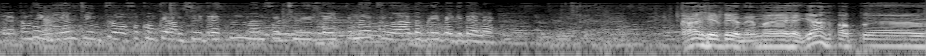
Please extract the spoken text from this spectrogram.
Det kan henge i en tynn tråd for konkurranseidretten, men for turløypene tror jeg det blir begge deler. Jeg er helt enig med Hege. At uh,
